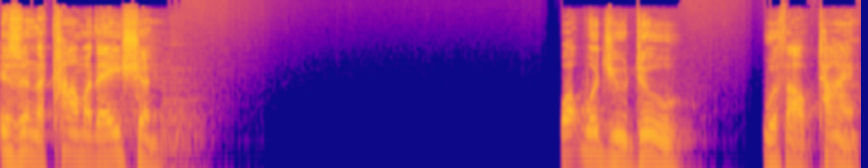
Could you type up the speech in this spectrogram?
is an accommodation. What would you do without time?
